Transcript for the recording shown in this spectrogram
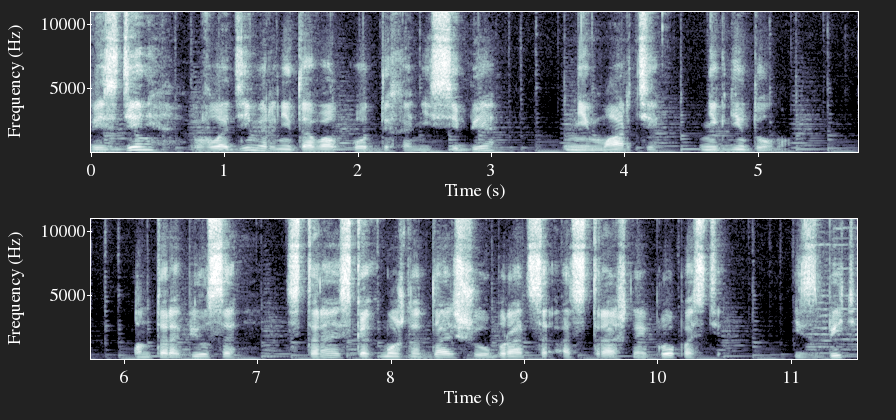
Весь день Владимир не давал отдыха ни себе, ни Марте, ни Гнедому. Он торопился, стараясь как можно дальше убраться от страшной пропасти и сбить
